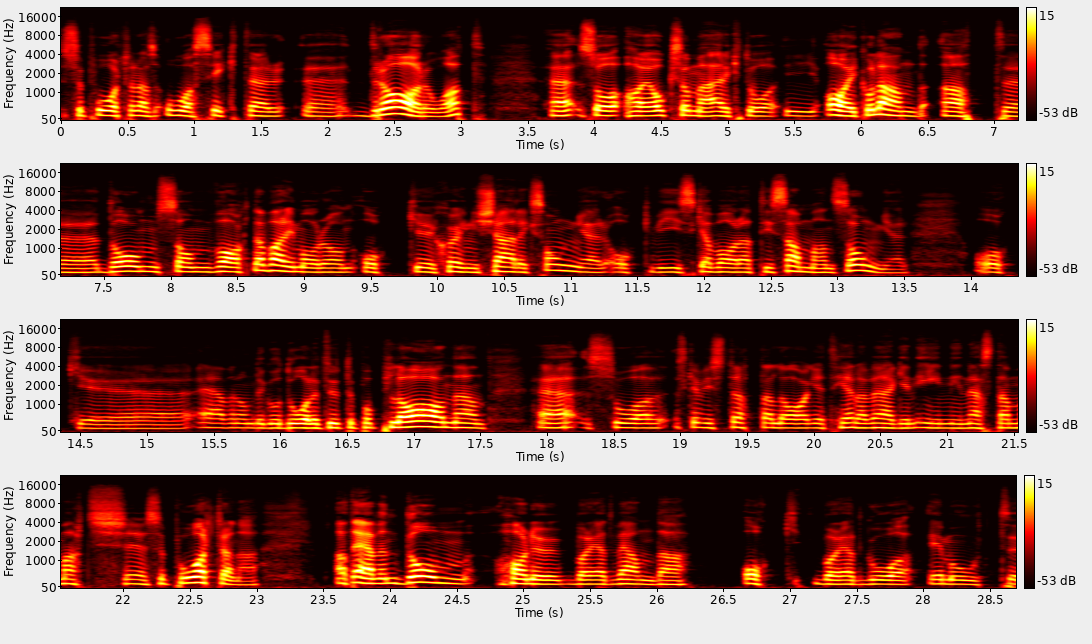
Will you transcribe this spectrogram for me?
supporternas åsikter drar åt, så har jag också märkt då i AIK-land att de som vaknar varje morgon och sjöng kärlekssånger och vi ska vara tillsammans-sånger och eh, även om det går dåligt ute på planen eh, så ska vi stötta laget hela vägen in i nästa match, eh, supportrarna. Att även de har nu börjat vända och börjat gå emot eh,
